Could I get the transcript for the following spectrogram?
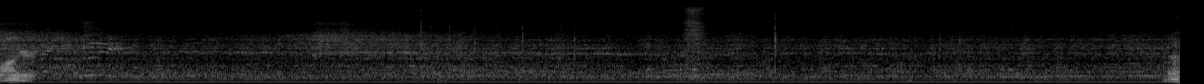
Longer. Ugh.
